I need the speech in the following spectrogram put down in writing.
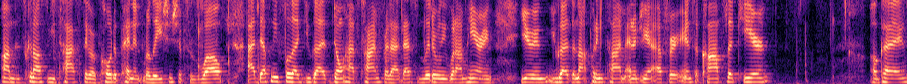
Um, this can also be toxic or codependent relationships relationships as well. I definitely feel like you guys don't have time for that. That's literally what I'm hearing. You you guys are not putting time, energy, and effort into conflict here. Okay.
